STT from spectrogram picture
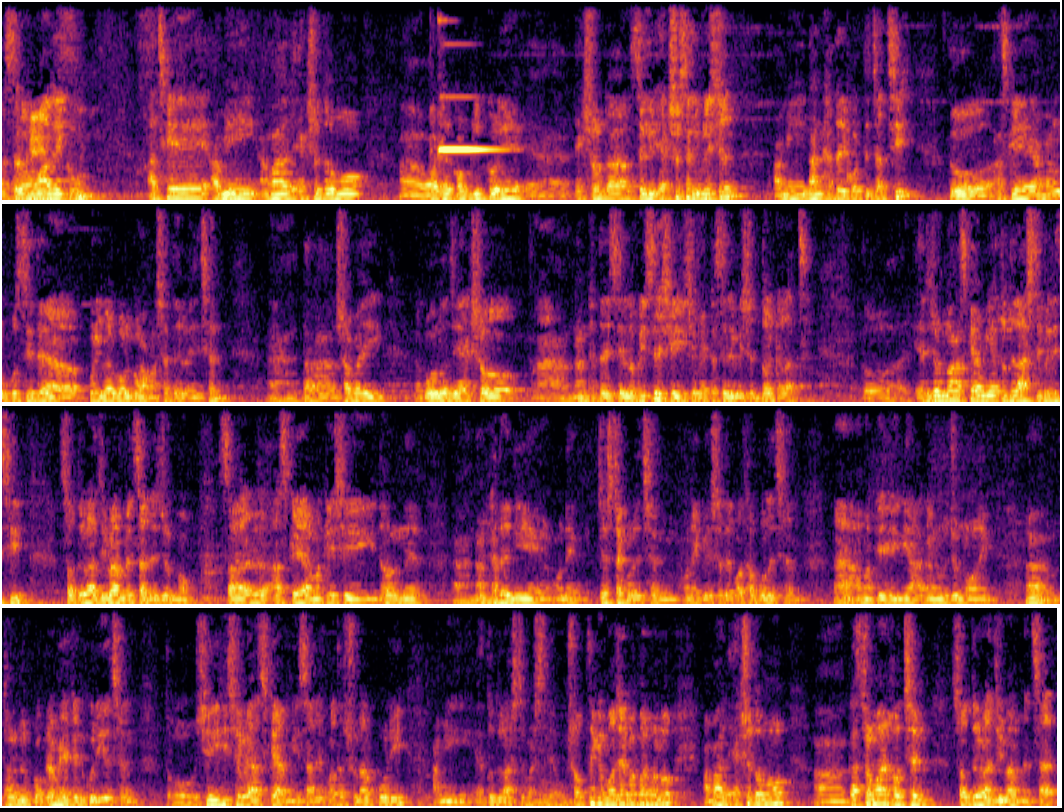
আসসালামু আলাইকুম। আজকে আমি আমার একশোতম অর্ডার কমপ্লিট করে একশোটা একশো সেলিব্রেশন আমি নান খাতায় করতে চাচ্ছি। তো আজকে আমার উপস্থিত পরিবারবর্গ আমার সাথে রয়েছেন। তারা সবাই বলল যে একশো নান খাতায় সেল হয়েছে সেই হিসেবে একটা সেলিব্রেশন দরকার আছে। তো এর জন্য আজকে আমি এতদূর আসতে পেরেছি। সদ্য রাজীব আহমেদ স্যারের জন্য। স্যার আজকে আমাকে সেই ধরনের আহ, নান খাতায় নিয়ে অনেক চেষ্টা করেছেন অনেকের সাথে কথা বলেছেন। হ্যাঁ আমাকে এই নিয়ে আগানোর জন্য অনেক হ্যাঁ, ধরনের প্রোগ্রামে অ্যাটেন্ড করিয়েছেন। তো সেই হিসেবে আজকে আমি স্যারের কথা শোনার পরই আমি এত দূর আসতে পারছি এবং সব থেকে মজার ব্যাপার হলো আমার একশোতম কাস্টমার হচ্ছেন সদ্য রাজীব আহমেদ স্যার।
